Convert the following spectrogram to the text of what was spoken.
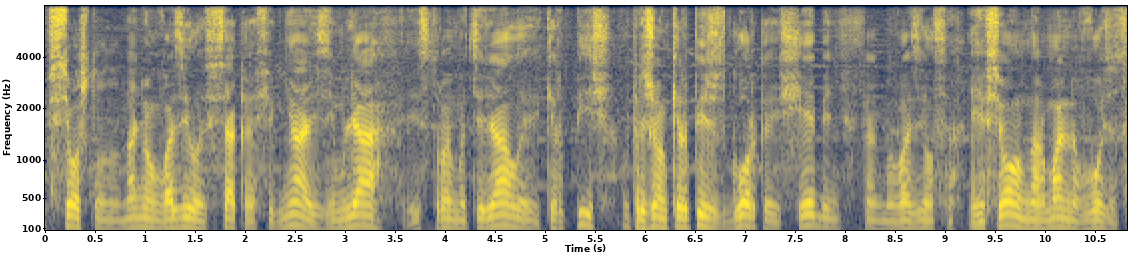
Все, что на нем возилось, всякая фигня, и земля, и стройматериалы, и кирпич. Причем кирпич с горкой, щебень как бы возился. И все он нормально возит.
